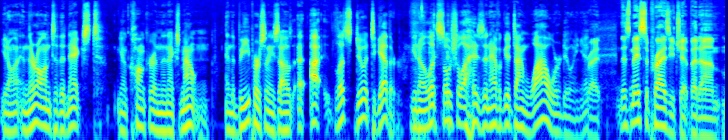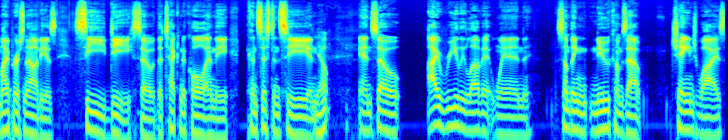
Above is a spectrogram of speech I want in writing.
You know and they're on to the next you know conquering the next mountain. And the b person he says I let's do it together. You know let's socialize and have a good time while we're doing it. Right. This may surprise you chip but um, my personality is cd so the technical and the consistency and yep. and so i really love it when something new comes out change wise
